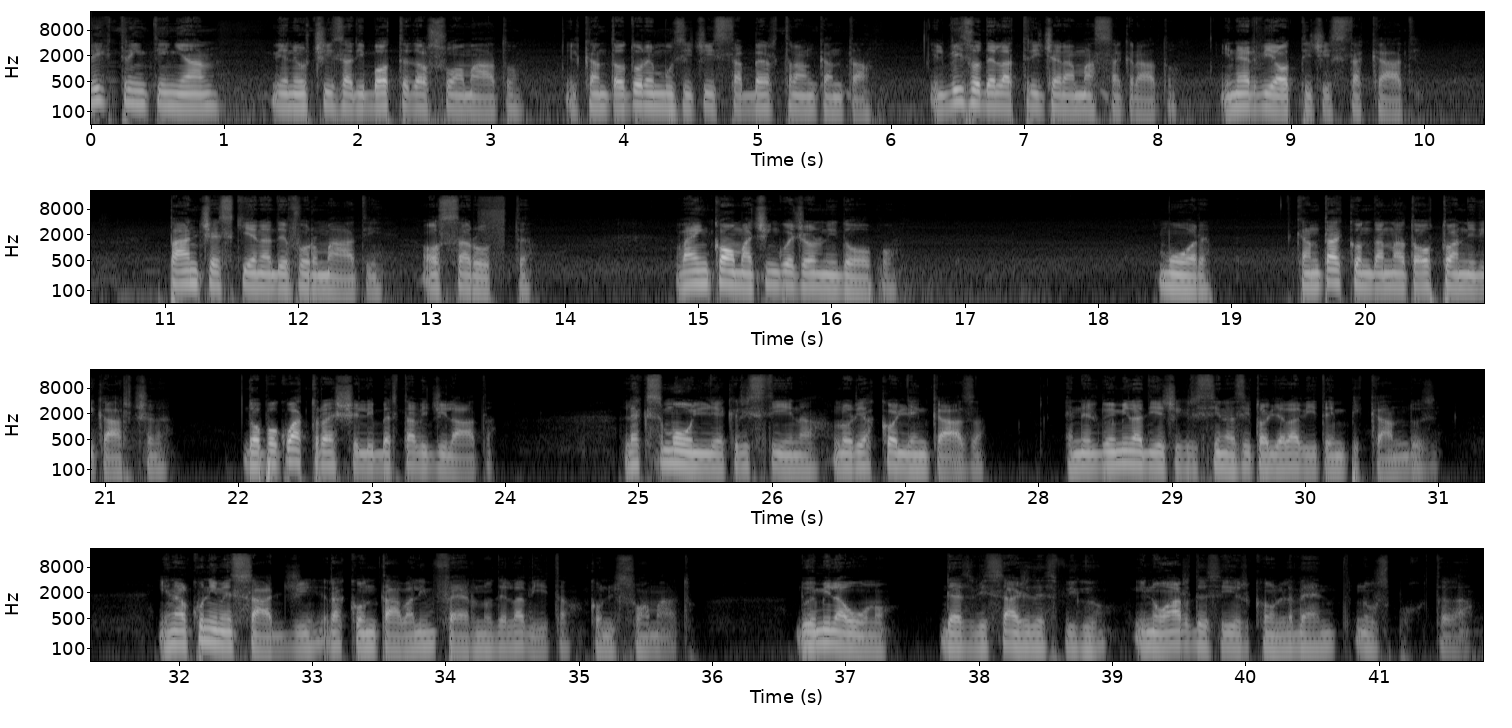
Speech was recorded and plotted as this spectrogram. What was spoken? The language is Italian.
Marie Trintignant viene uccisa di botte dal suo amato, il cantautore e musicista Bertrand Cantat. Il viso dell'attrice era massacrato, i nervi ottici staccati, pancia e schiena deformati, ossa rotte. Va in coma cinque giorni dopo. Muore. Cantat è condannato a otto anni di carcere. Dopo quattro esce in libertà vigilata. L'ex moglie, Cristina, lo riaccoglie in casa e nel 2010 Cristina si toglie la vita impiccandosi. In alcuni messaggi raccontava l'inferno della vita con il suo amato. 2001 Des Visages des Vigus, in Noir Désir con l'event nous portera.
